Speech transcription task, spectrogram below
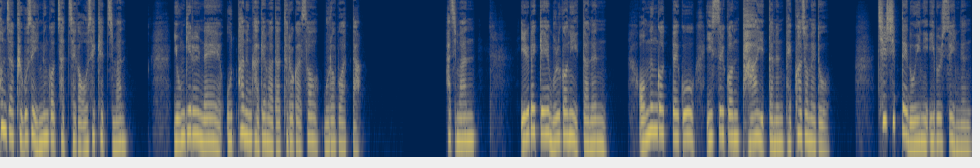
혼자 그곳에 있는 것 자체가 어색했지만 용기를 내 옷 파는 가게마다 들어가서 물어보았다. 하지만 100개의 물건이 있다는 없는 것 빼고 있을 건 다 있다는 백화점에도 70대 노인이 입을 수 있는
